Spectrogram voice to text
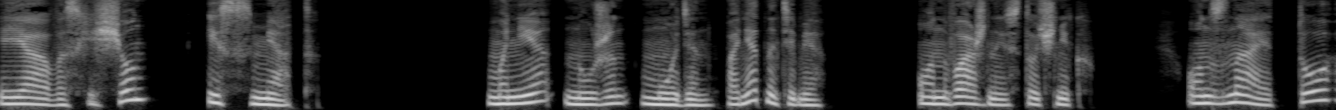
Я восхищен и смят. Мне нужен Модин, понятно тебе? Он важный источник он знает то,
